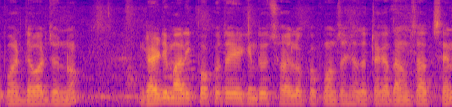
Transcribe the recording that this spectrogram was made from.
উপহার দেওয়ার জন্য। গাড়িটি মালিক পক্ষ থেকে কিন্তু ছয় লক্ষ পঞ্চাশ হাজার টাকা দাম চাচ্ছেন।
